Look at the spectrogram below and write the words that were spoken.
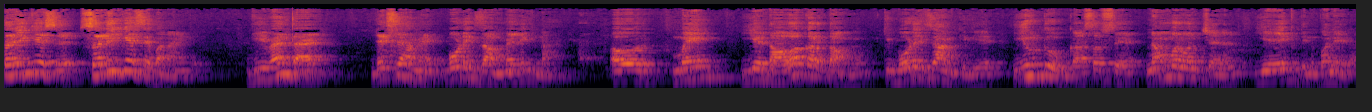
तरीके से, सलीके से बनाएँगे। गिवन दैट जैसे हमें बोर्ड एग्ज़ाम में लिखना है। और मैं ये दावा करता हूँ कि बोर्ड एग्ज़ाम के लिए यूट्यूब का सबसे नंबर वन चैनल ये एक दिन बनेगा।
